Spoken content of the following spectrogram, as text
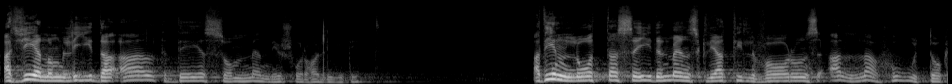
Att genomlida allt det som människor har lidit. Att inlåta sig i den mänskliga tillvarons alla hot och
